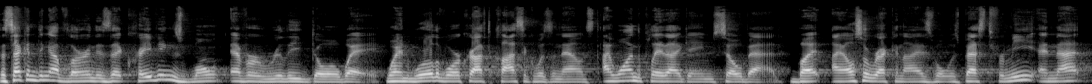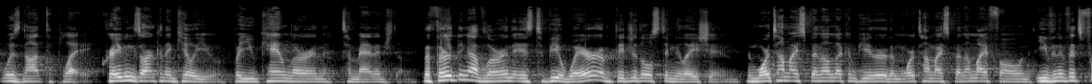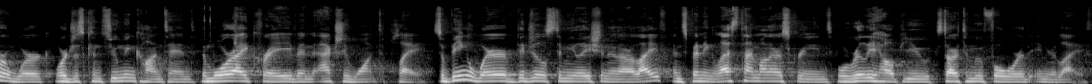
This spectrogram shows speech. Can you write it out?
The second thing I've learned is that cravings won't ever really go away. When World of Warcraft Classic was announced, I wanted to play that game so bad, but I also recognized what was best for me, and that was not to play. Cravings aren't gonna kill you, but you can learn to manage them. The third thing I've learned is to be aware of digital stimulation. The more time I spend on the computer, the more time I spend on my phone, even if it's for work or just consuming content, the more I crave and actually want to play. So being aware of digital stimulation in our life and spending less time on our screens will really help you start to move forward in your life.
